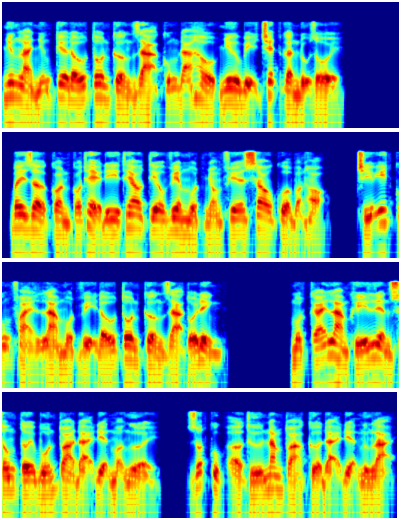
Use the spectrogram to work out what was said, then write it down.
nhưng là những kia đấu tôn cường giả cũng đã hầu như bị chết gần đủ rồi. Bây giờ còn có thể đi theo tiêu viêm một nhóm phía sau của bọn họ, chí ít cũng phải là một vị đấu tôn cường giả tối đỉnh. Một cái làm khí liền xông tới bốn tòa đại điện mọi người, rốt cục ở thứ năm tòa cửa đại điện ngừng lại.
